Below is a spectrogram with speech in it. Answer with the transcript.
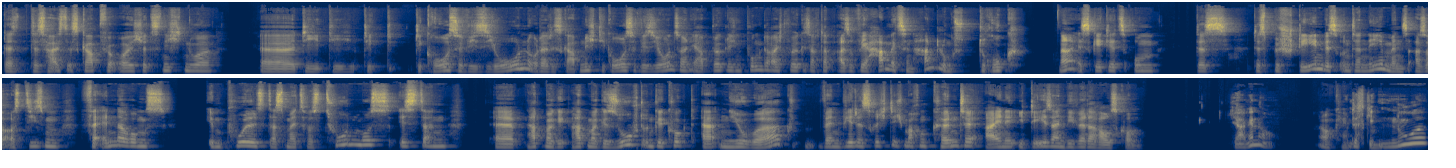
Das, das heißt, es gab für euch jetzt nicht nur äh, die, die, die, die große Vision oder es gab nicht die große Vision, sondern ihr habt wirklich einen Punkt erreicht, wo ihr gesagt habt, also wir haben jetzt einen Handlungsdruck. Ne? Es geht jetzt um das, das Bestehen des Unternehmens. Also aus diesem Veränderungsimpuls, dass man jetzt was tun muss, ist dann äh, hat, man, hat man gesucht und geguckt, äh, New Work, wenn wir das richtig machen, könnte eine Idee sein, wie wir da rauskommen. Ja, genau. Okay. Und das geht nur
